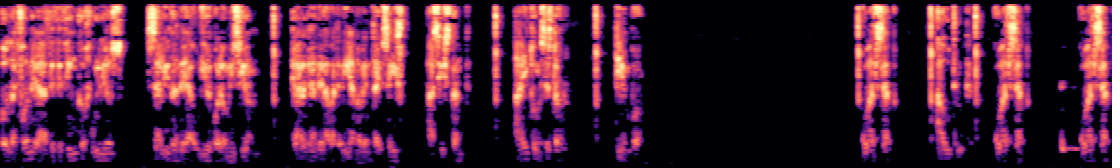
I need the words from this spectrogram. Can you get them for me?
Vodafone hace 5 julios. Salida de audio por omisión. Carga de la batería 96. Assistant. iTunes Store. Tiempo. WhatsApp. Outlook. WhatsApp. WhatsApp.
